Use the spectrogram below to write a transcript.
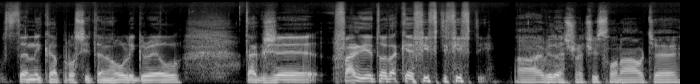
Stanley Cup, proste ten Holy Grail. Takže fakt je to také 50-50. A evidenčné číslo na aute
